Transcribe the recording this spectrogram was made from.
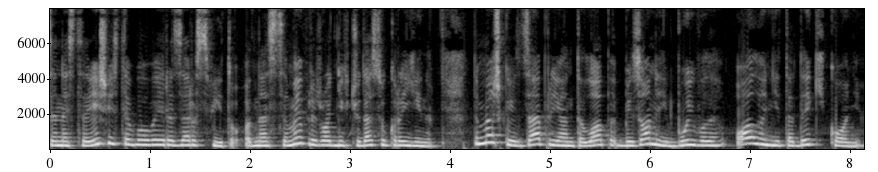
Це найстаріший степовий резерв світу, одне з семи природних чудес України, де мешкають зебрі, антилопи, бізони і буйволи, олені та дикі коні.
